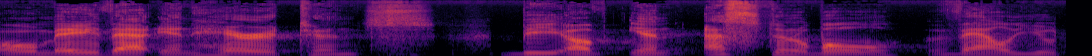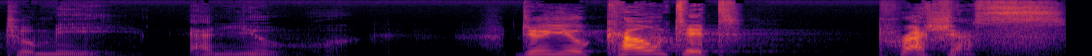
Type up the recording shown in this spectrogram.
oh may that inheritance be of inestimable value to me and you do you count it precious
